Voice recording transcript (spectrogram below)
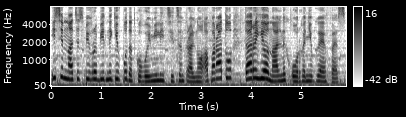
і 17 співробітників податкової міліції центрального апарату та регіональних органів ГФС.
